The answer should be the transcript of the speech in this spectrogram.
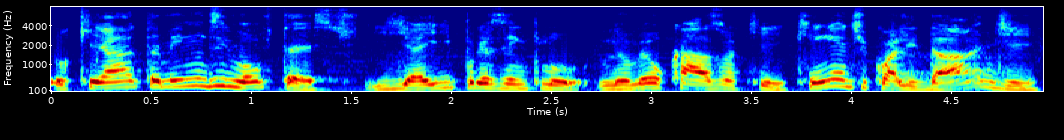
o QA também não desenvolve teste. E aí, por exemplo, no meu caso aqui, quem é de qualidade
